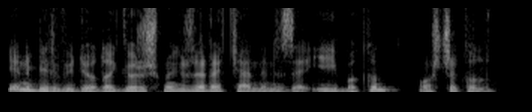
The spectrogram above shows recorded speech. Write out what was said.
Yeni bir videoda görüşmek üzere. Kendinize iyi bakın. Hoşçakalın.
